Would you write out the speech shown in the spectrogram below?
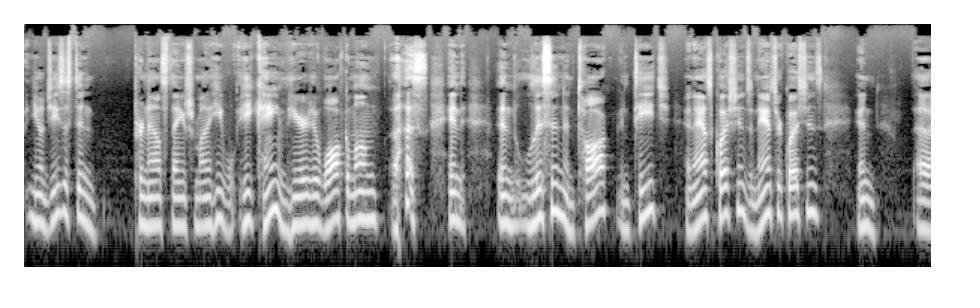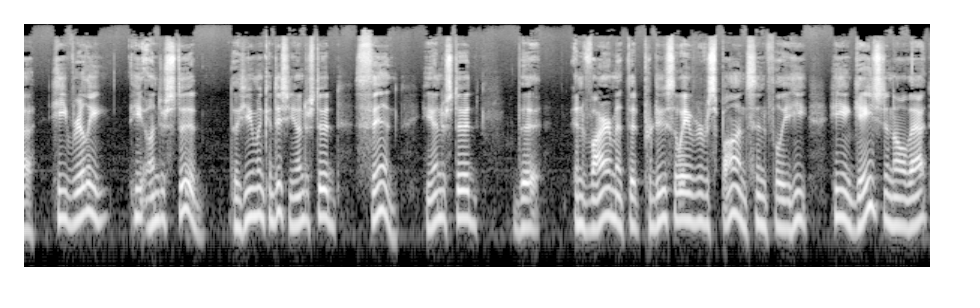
you know Jesus didn't pronounce things from money he he came here to walk among us and and listen and talk and teach and ask questions and answer questions, and uh, he really he understood the human condition. He understood sin. He understood the environment that produced the way we respond sinfully. He he engaged in all that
